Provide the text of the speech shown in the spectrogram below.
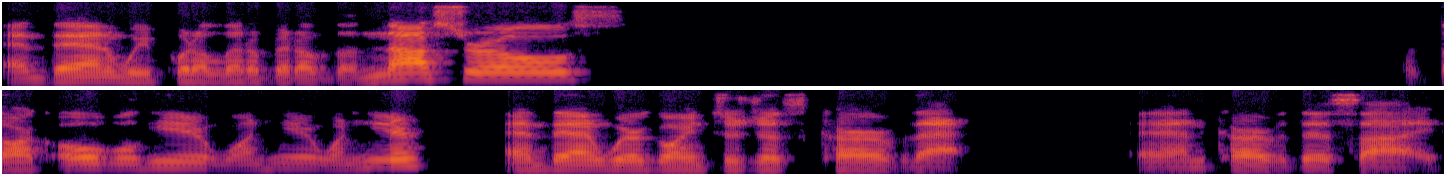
And then we put a little bit of the nostrils. A dark oval here, one here, one here. And then we're going to just curve that and curve this side.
